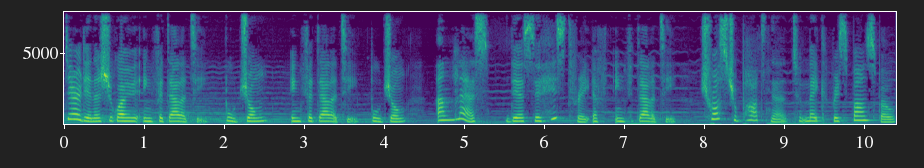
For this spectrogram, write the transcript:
第二点呢是关于 infidelity 不忠，infidelity 不忠。Unless there's a history of infidelity, trust your partner to make responsible,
